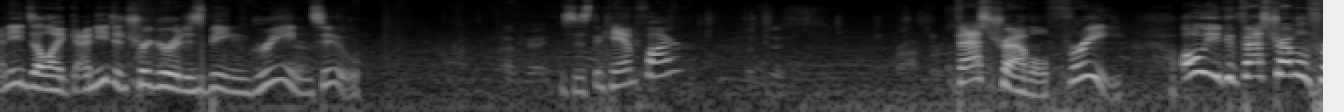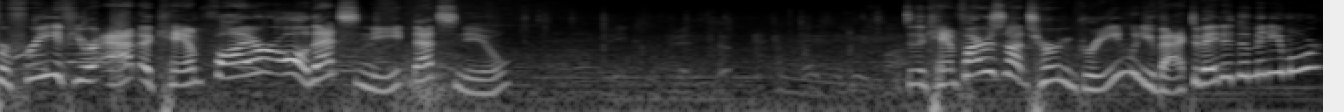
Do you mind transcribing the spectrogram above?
I need to, like, I need to trigger it as being green, too. Is this the campfire? Fast travel, free. Oh, you can fast travel for free if you're at a campfire? Oh, that's neat. That's new. Do the campfires not turn green when you've activated them anymore?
